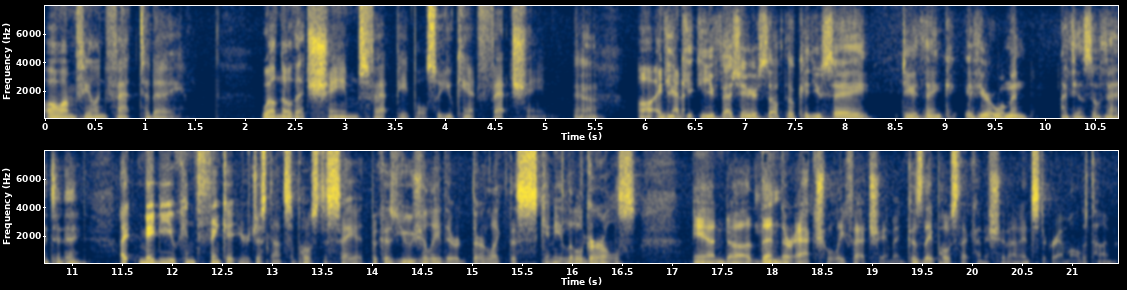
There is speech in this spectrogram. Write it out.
Oh, I'm feeling fat today. Well, no, that shames fat people, so you can't fat shame. Yeah. Uh, and, you, and can you fat shame yourself though? Can you say, do you think if you're a woman, I feel so fat today? I, maybe you can think it. You're just not supposed to say it because usually they're they're like the skinny little girls, and uh, then they're actually fat shaming because they post that kind of shit on Instagram all the time.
